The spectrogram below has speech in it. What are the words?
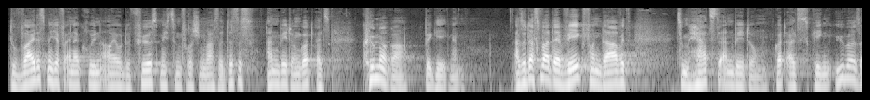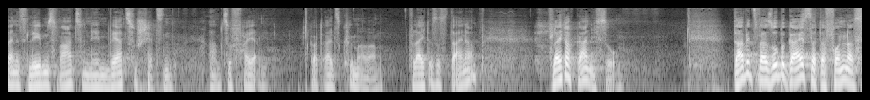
Du weidest mich auf einer grünen Eier, du führst mich zum frischen Wasser. Das ist Anbetung Gott als Kümmerer begegnen. Also das war der Weg von David zum Herz der Anbetung. Gott als Gegenüber seines Lebens wahrzunehmen, wertzuschätzen, ähm, zu feiern. Gott als Kümmerer. Vielleicht ist es deiner, vielleicht auch gar nicht so. David war so begeistert davon, dass,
